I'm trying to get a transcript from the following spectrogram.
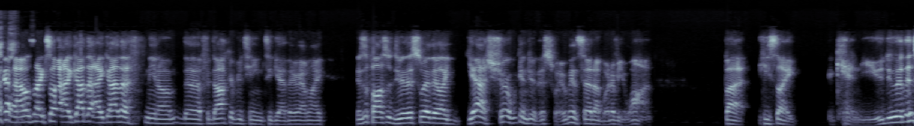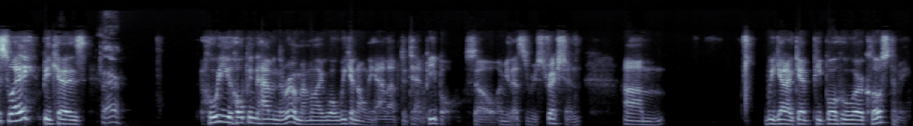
yeah, I was like, so I got the I got the you know the photography team together. I'm like, is it possible to do it this way? They're like, yeah, sure, we can do it this way. We can set up whatever you want. But he's like, can you do it this way? Because Fair. Who are you hoping to have in the room? I'm like, well, we can only have up to 10 people. So, I mean, that's the restriction. Um, we got to get people who are close to me.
